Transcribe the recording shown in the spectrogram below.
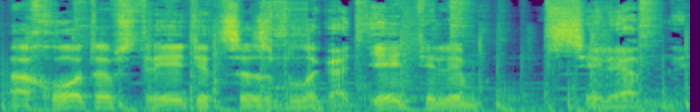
охота встретиться с благодетелем Вселенной.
